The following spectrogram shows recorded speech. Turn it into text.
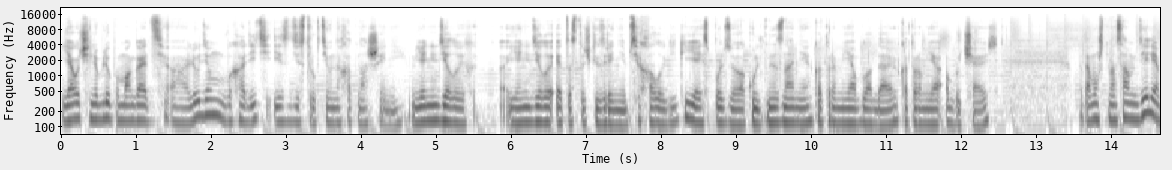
Я очень люблю помогать а, людям выходить из деструктивных отношений. Я не делаю их, я не делаю это с точки зрения психологики. Я использую оккультные знания, которыми я обладаю, которым я обучаюсь. Потому что на самом деле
